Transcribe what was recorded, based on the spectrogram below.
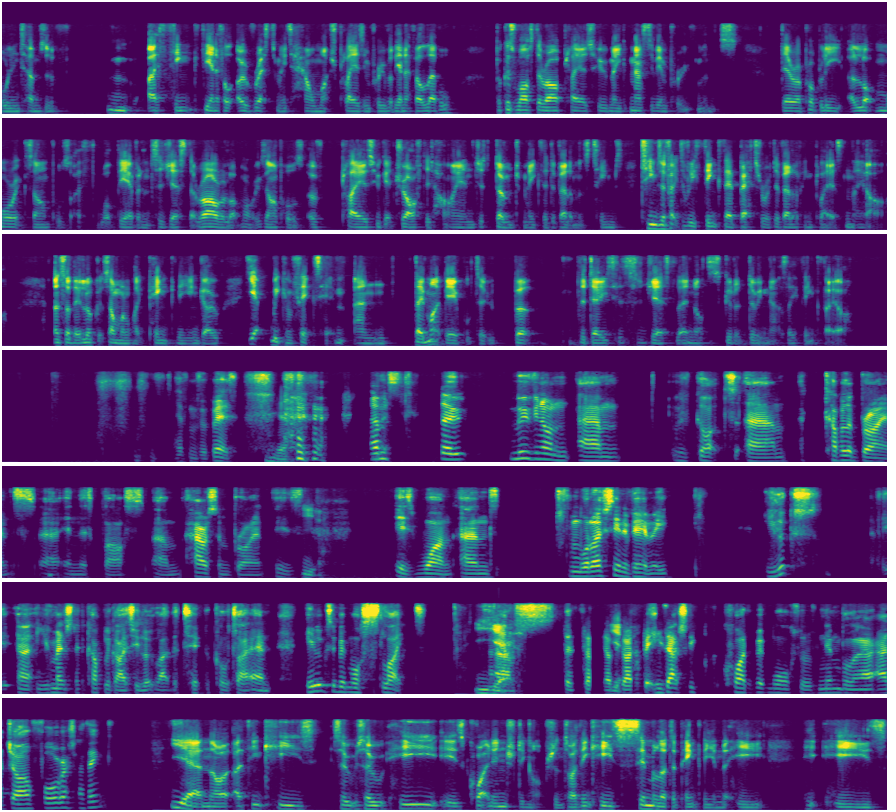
in terms of mm, I think the NFL overestimates how much players improve at the NFL level because whilst there are players who make massive improvements, there are probably a lot more examples. What the evidence suggests, there are a lot more examples of players who get drafted high and just don't make the development teams. Teams effectively think they're better at developing players than they are, and so they look at someone like Pinkney and go, "Yep, yeah, we can fix him," and they might be able to, but the data suggests they're not as good at doing that as they think they are. Heaven forbid. Yeah. um, so moving on, um, we've got um, a couple of Bryants uh, in this class. Um, Harrison Bryant is yeah. is one, and from what I've seen of him, he he looks. Uh, you've mentioned a couple of guys who look like the typical tight end. He looks a bit more slight. Um, yes. Um, than some of the other yeah. guys, but he's actually quite a bit more sort of nimble and agile for it. I think. Yeah, no, I think he's so so he is quite an interesting option. So I think he's similar to Pinkney in that he, he he's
